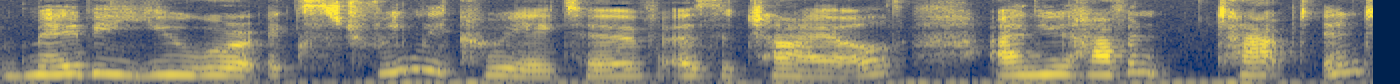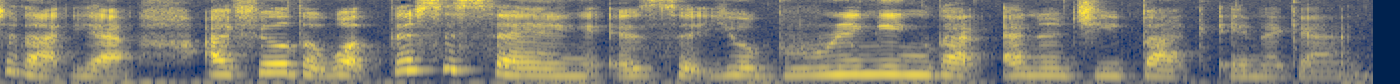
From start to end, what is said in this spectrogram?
maybe you were extremely creative as a child and you haven't tapped into that yet. I feel that what this is saying is that you're bringing that energy back in again.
